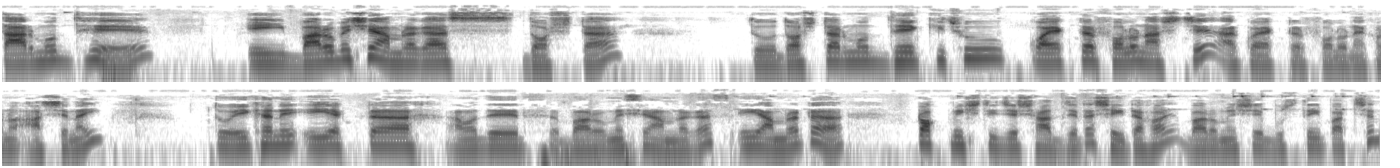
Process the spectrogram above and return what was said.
তার মধ্যে এই বারো মেশে আমড়া গাছ দশটা। তো দশটার মধ্যে কিছু কয়েকটার ফলন আসছে আর কয়েকটার ফলন এখনও আসে নাই। তো এইখানে এই একটা আমাদের বারো মেশে আমড়া গাছ, এই আমড়াটা টক মিষ্টি যে স্বাদ যেটা সেইটা হয়। বারো মেশে বুঝতেই পারছেন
